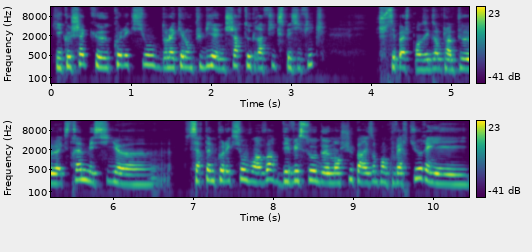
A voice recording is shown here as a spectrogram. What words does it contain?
qui est que chaque euh, collection dans laquelle on publie a une charte graphique spécifique. Je sais pas, je prends des exemples un peu extrêmes, mais si euh, certaines collections vont avoir des vaisseaux de Manchu par exemple en couverture et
